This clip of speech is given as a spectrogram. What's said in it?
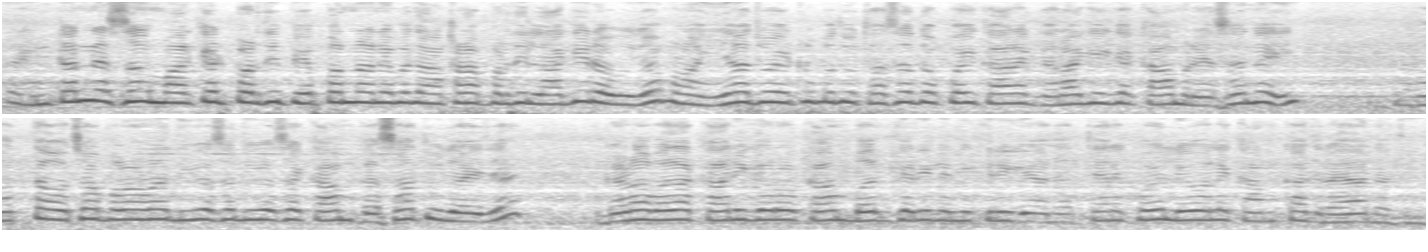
તો ઇન્ટરનેશનલ માર્કેટ પરથી પેપરના ને બધા આંકડા પરથી લાગી રહ્યું છે પણ અહીંયા જો એટલું બધું થશે તો કોઈ કારણે ગ્રાહકી કે કામ રહેશે નહીં. વધતા ઓછા પ્રમાણે દિવસે દિવસે કામ ઘસાતું જાય છે. ઘણા બધા કારીગરો કામ બંધ કરીને નીકળી ગયા છે. અત્યારે કોઈ લેવલે કામકાજ રહ્યા નથી.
